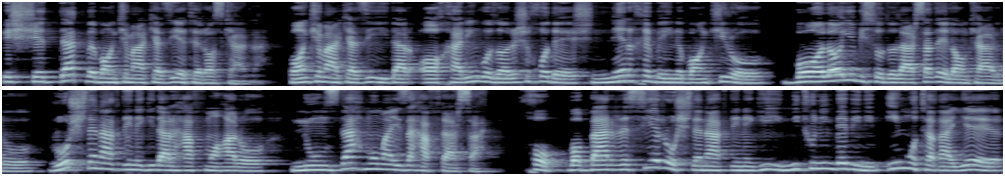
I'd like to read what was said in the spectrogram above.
به شدت به بانک مرکزی اعتراض کردند. بانک مرکزی در آخرین گزارش خودش نرخ بین بانکی رو بالای 22 درصد اعلام کرد و رشد نقدینگی در هفت ماه رو 19 ممیز 7 درصد. خب با بررسی رشد نقدینگی می‌تونیم ببینیم این متغیر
